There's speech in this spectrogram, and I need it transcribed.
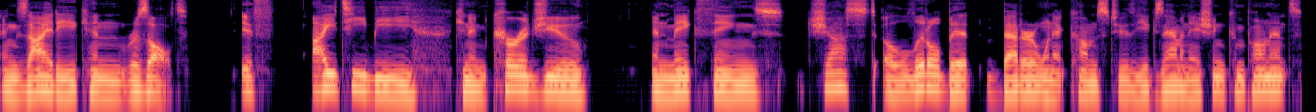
anxiety can result. If ITB can encourage you and make things just a little bit better when it comes to the examination component,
